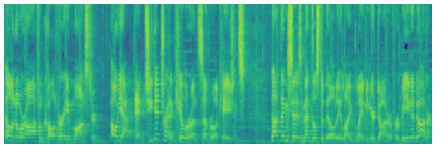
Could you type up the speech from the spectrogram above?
Eleanor often called her a monster. Oh yeah, and she did try to kill her on several occasions. Nothing says mental stability like blaming your daughter for being a daughter,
